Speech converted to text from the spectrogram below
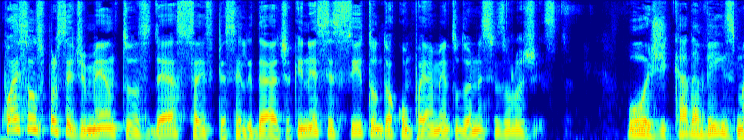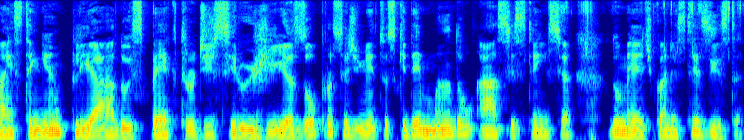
Quais são os procedimentos dessa especialidade que necessitam do acompanhamento do anestesiologista? Hoje, cada vez mais tem ampliado o espectro de cirurgias ou procedimentos que demandam a assistência do médico anestesista.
